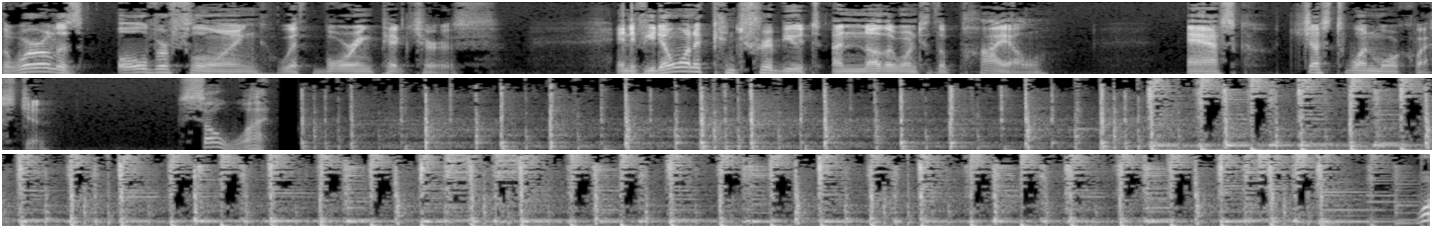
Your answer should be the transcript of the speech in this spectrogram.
The world is overflowing with boring pictures. And if you don't want to contribute another one to the pile, ask just one more question. So what?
